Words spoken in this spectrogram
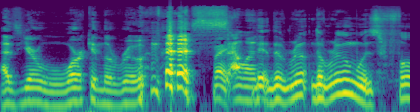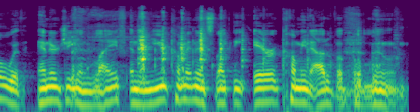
as you're working the room selling. The, the room the room was full with energy and life, and then you come in, and it's like the air coming out of a balloon.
